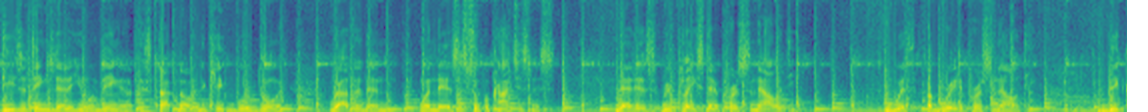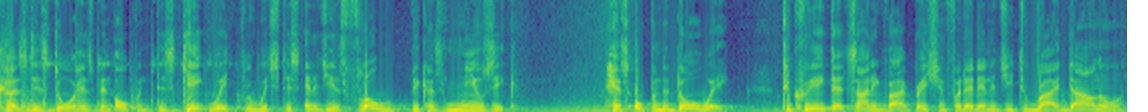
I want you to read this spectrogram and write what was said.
These are things that a human being is not normally capable of doing, rather than when there's a super consciousness that has replaced that personality with a greater personality because this door has been opened, this gateway through which this energy has flowed because music has opened the doorway to create that sonic vibration for that energy to ride down on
